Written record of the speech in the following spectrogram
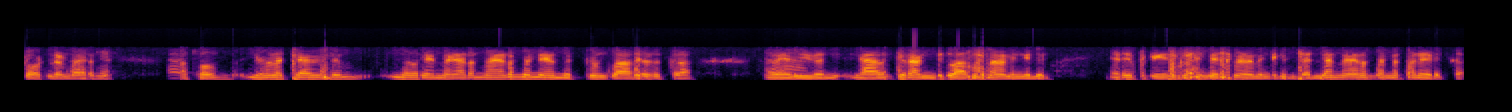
ടോട്ടൽ ഉണ്ടായിരുന്നത് അപ്പം ഞങ്ങൾ അത്യാവശ്യം എന്താ പറയാ മാഡം മാഡം തന്നെയായിരുന്നു എപ്പോഴും ക്ലാസ് എടുക്കുക അതായത് ഈവൻ രാവിലത്തെ രണ്ട് ക്ലാസ്സിലാണെങ്കിലും പ്രസന്റേഷൻ ആണെങ്കിലും ഇതെല്ലാം മാഡം തന്നെ തന്നെ എടുക്കുക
